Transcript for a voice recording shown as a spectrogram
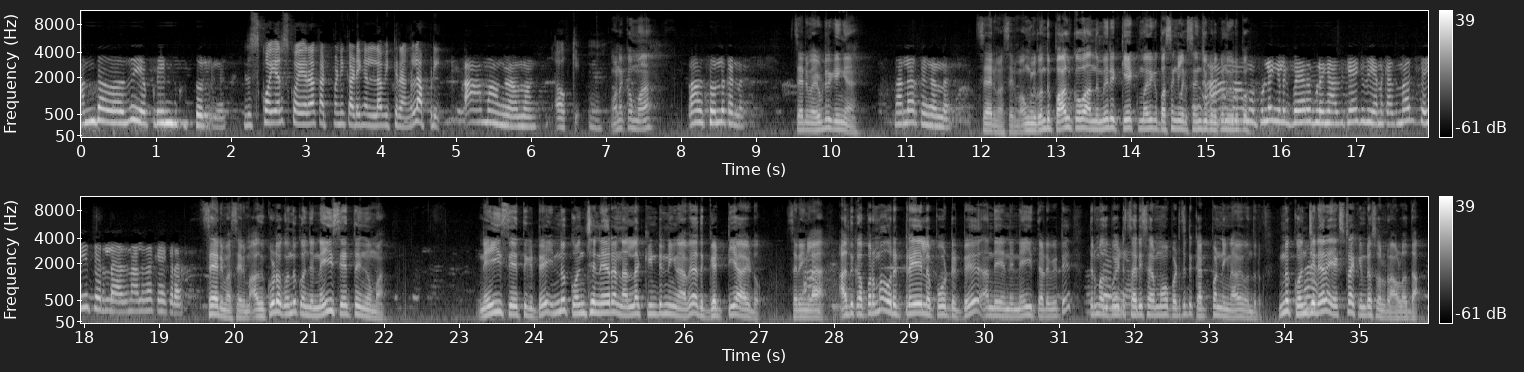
அந்த இது எப்படின்னு சொல்லுங்க. இந்த ஸ்கொயர் ஸ்கொயரா கட் பண்ணி கடைகள் எல்லாம் விக்கிறாங்கல்ல அப்படி. ஆமாங்க ஆமாங்க. ஓகே வணக்கம்மா. ஆ சொல்லு கண்ணு. சரிம்மா எப்படி இருக்கீங்க? நல்லா இருக்கேங்க கண்ணு சரிம்மா சரிம்மா. உங்களுக்கு வந்து பால்கோவா அந்த மாதிரி கேக் மாதிரி பசங்களுக்கு செஞ்சு கொடுக்கணும் விருப்பம். பிள்ளைங்களுக்கு பேர பிள்ளைங்க அது கேக்குது. எனக்கு அது மாதிரி செய்ய தெரியல அதனாலதான் கேக்குறேன். சரிம்மா சரிம்மா. அது கூட வந்து கொஞ்சம் நெய் சேர்த்துங்கம்மா. நெய் சேர்த்துக்கிட்டு இன்னும் கொஞ்ச நேரம் நல்லா கிண்டினீங்கனாவே அது கட்டியாக ஆயிடும். சரிங்களா? அதுக்கப்புறமா ஒரு ட்ரேயில் போட்டுட்டு அந்த நெய் தடவிட்டு திரும்ப அது போயிட்டு சரி சமமாக படிச்சுட்டு கட் பண்ணீங்கனாவே வந்துடும் இன்னும் கொஞ்ச நேரம் எக்ஸ்ட்ரா கிண்ட சொல்கிறேன் அவ்வளோதான்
